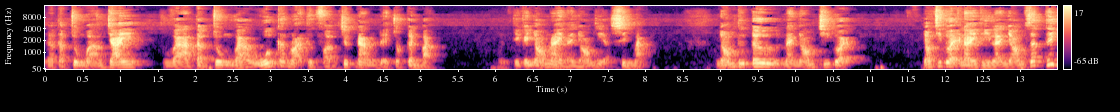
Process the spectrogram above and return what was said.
à, tập trung vào ăn chay và tập trung vào uống các loại thực phẩm chức năng để cho cân bằng. Thì cái nhóm này là nhóm gì ạ? Sinh mạng. Nhóm thứ tư là nhóm trí tuệ. Nhóm trí tuệ này thì là nhóm rất thích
